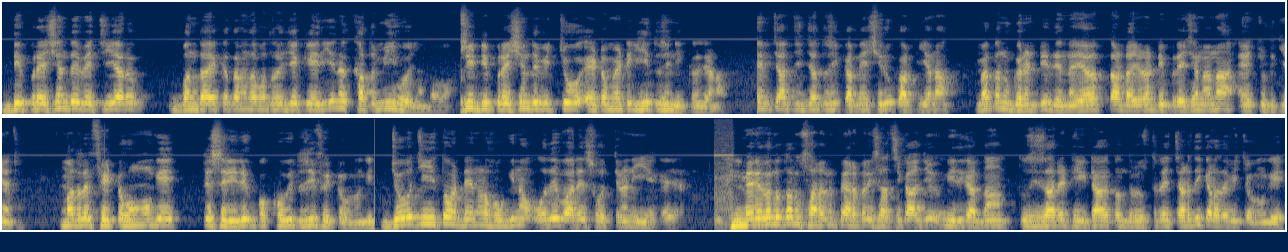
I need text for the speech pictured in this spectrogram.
ਡਿਪਰੈਸ਼ਨ ਦੇ ਵਿੱਚ ਯਾਰ ਬੰਦਾ ਇੱਕ ਤਰ੍ਹਾਂ ਦਾ ਮਤਲਬ ਜੇ ਕਹਿ ਦਈਏ ਨਾ ਖਤਮ ਹੀ ਹੋ ਜਾਂਦਾ ਵਾ। ਤੁਸੀਂ ਡਿਪਰੈਸ਼ਨ ਦੇ ਵਿੱਚੋਂ ਆਟੋਮੈਟਿਕ ਹੀ ਤੁਸੀਂ ਨਿਕਲ ਜਾਣਾ। ਤਿੰਨ ਚਾਰ ਚੀਜ਼ਾਂ ਤੁਸੀਂ ਕਰਨੀਆਂ ਸ਼ੁਰੂ ਕਰਤੀਆਂ ਨਾ, ਮੈਂ ਤੁਹਾਨੂੰ ਗਾਰੰਟੀ ਦਿੰਦਾ ਯਾਰ, ਤੁਹਾਡਾ ਜਿਹੜਾ ਡਿਪਰੈਸ਼ਨ ਆ ਨਾ ਇਹ ਚੁਟਕੀਆਂ 'ਚ। ਮਤਲਬ ਫਿੱਟ ਹੋਵੋਗੇ ਤੇ ਸਰੀਰਕ ਪੱਖੋਂ ਵੀ ਤੁਸੀਂ ਫਿੱਟ ਹੋਵੋਗੇ। ਜੋ ਚੀਜ਼ ਤੁਹਾਡੇ ਨਾਲ ਹੋਗੀ ਨਾ, ਉਹਦੇ ਬਾਰੇ ਸੋਚਣਾ ਨਹੀਂ ਹੈਗਾ ਯਾਰ। ਮੇਰੇ ਵੱਲੋਂ ਤੁਹਾਨੂੰ ਸਾਰਿਆਂ ਨੂੰ ਪਿਆਰ ਭਰੀ ਸਤਿ ਸ਼੍ਰੀ ਅਕਾਲ ਜੀ। ਉਮੀਦ ਕਰਦਾ ਤੁਸੀਂ ਸਾਰੇ ਠੀਕ ਠਾਕ ਤੰਦਰੁਸਤ ਤੇ ਚੜ੍ਹਦੀ ਕਲਾ ਦੇ ਵਿੱਚ ਹੋਵੋਗੇ।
